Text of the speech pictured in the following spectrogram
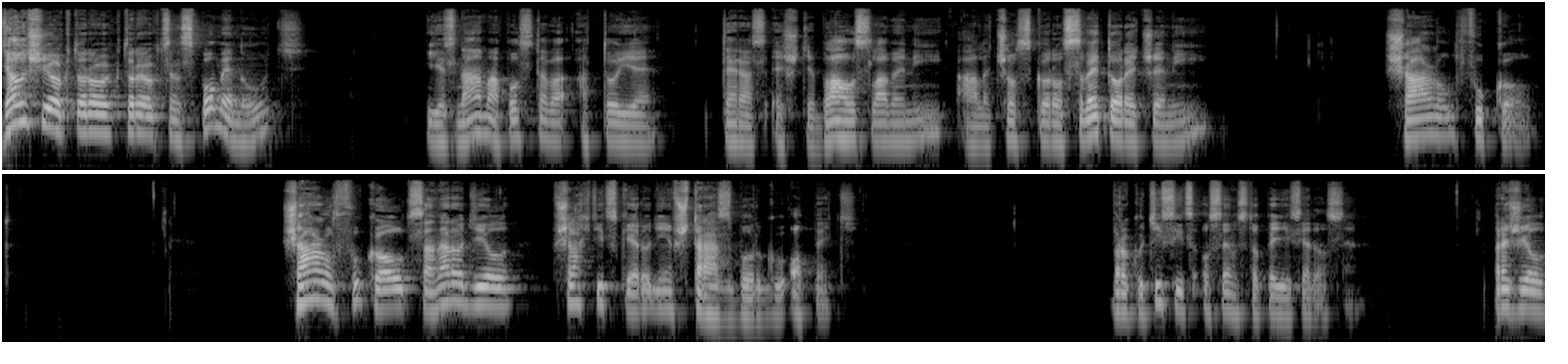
Ďalšieho, ktorého, ktorého chcem spomenúť, je známa postava a to je teraz ešte blahoslavený, ale čoskoro svetorečený Charles Foucault. Charles Foucault sa narodil v šlachtickej rodine v Štrasburgu opäť v roku 1858. Prežil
